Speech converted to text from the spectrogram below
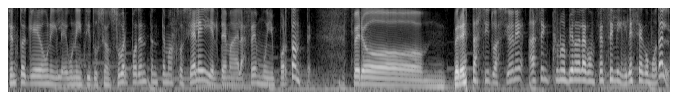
Siento que es una, institución súper potente en temas sociales y el tema de la fe es muy importante. Pero, pero estas situaciones hacen que uno pierda la confianza en la iglesia como tal.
